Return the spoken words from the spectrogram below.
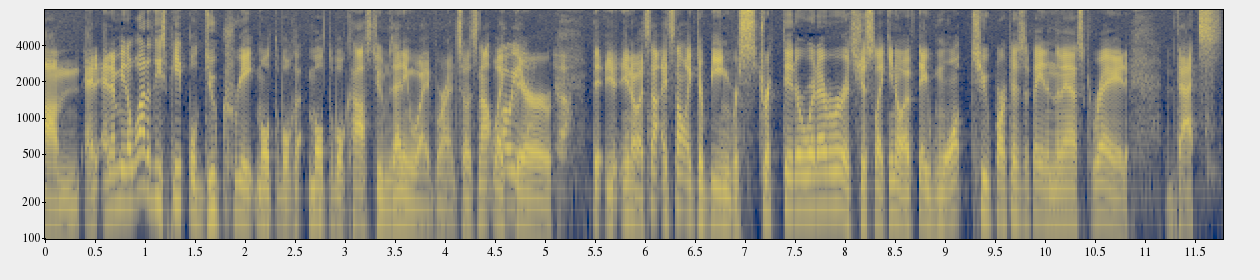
Um, and, and I mean, a lot of these people do create multiple multiple costumes anyway, Brent. So it's not like Oh, yeah, they're, yeah. that- you know, it's not it's not like they're being restricted or whatever. It's just like you know, if they want to participate in the masquerade, that's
